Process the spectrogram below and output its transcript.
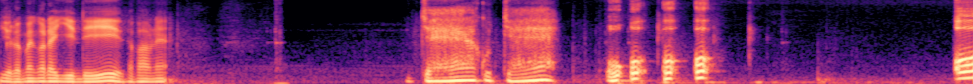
อยู่แล้วแม่งก็ได้ยินดีสภาพเนี้ยแจกุญแจ โอ้โอ้โอ้โอ้โอ้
